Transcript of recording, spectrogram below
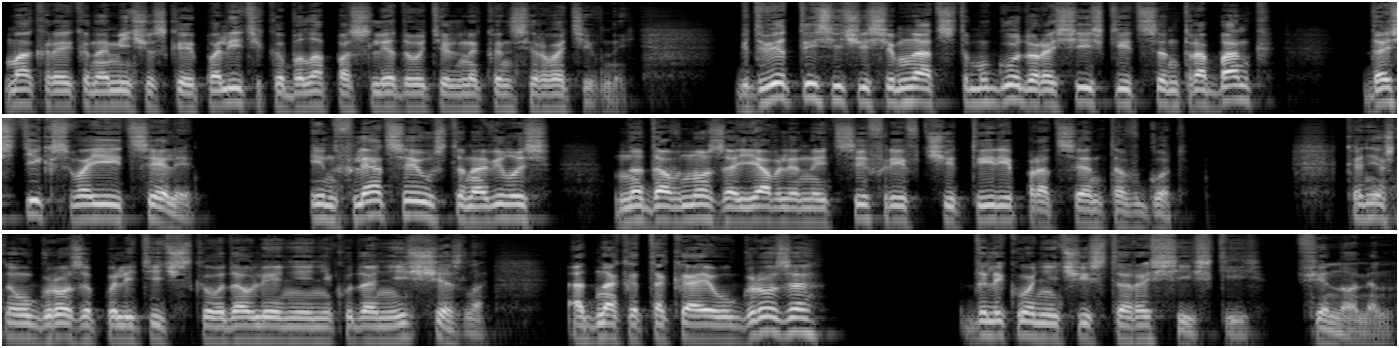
макроэкономическая политика была последовательно консервативной. К 2017 году российский Центробанк достиг своей цели – инфляция установилась на давно заявленной цифре в 4% в год. Конечно, угроза политического давления никуда не исчезла, однако такая угроза далеко не чисто российский феномен.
